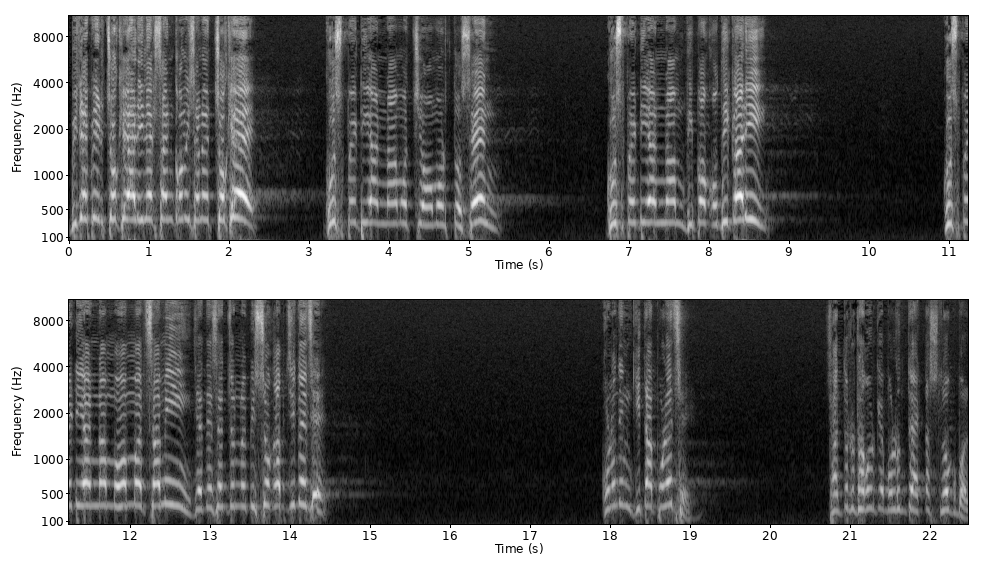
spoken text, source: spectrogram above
বিজেপির চোখে আর ইলেকশন কমিশনের চোখে ঘুষপেটিয়ার নাম হচ্ছে অমর্ত্য সেন। ঘুষপেটিয়ার নাম দীপক অধিকারী। ঘুষপেটিয়ার নাম মোহাম্মদ সামি, যে দেশের জন্য বিশ্বকাপ জিতেছে। কোনোদিন গীতা পড়েছে? শান্তনু ঠাকুরকে বলুন তো একটা শ্লোক বল।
